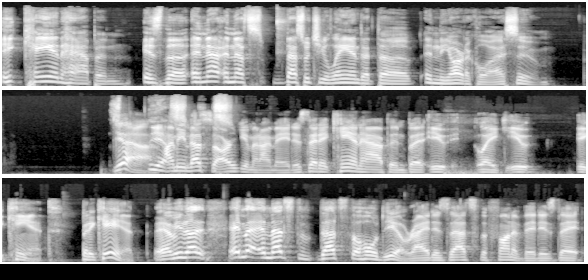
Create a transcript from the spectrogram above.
It can happen. Is the and that and that's that's what you land at the in the article. I assume. Yeah, Yes. I mean that's the argument I made is that it can happen, but it like it it can't, but it can. I mean that and that, and that's the that's the whole deal, right? Is that's the fun of it is that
